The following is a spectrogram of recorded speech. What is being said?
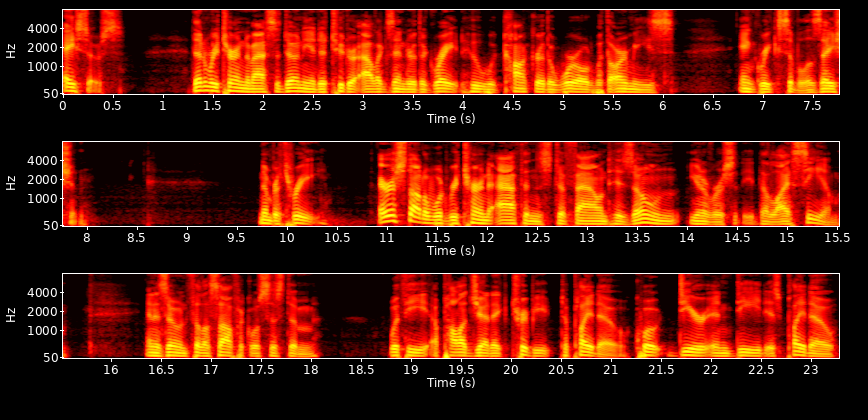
Assos, then returned to Macedonia to tutor Alexander the Great, who would conquer the world with armies and Greek civilization. Number three, Aristotle would return to Athens to found his own university, the Lyceum, and his own philosophical system with the apologetic tribute to Plato. Quote, Dear indeed is Plato,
